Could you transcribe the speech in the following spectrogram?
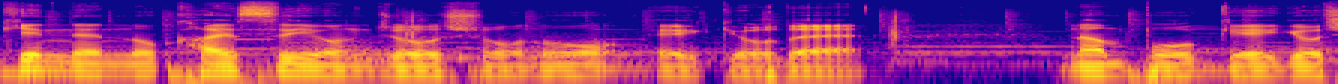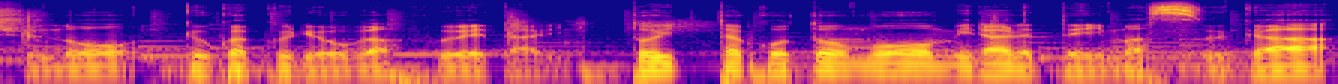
近年の海水温上昇の影響で南方系魚種の漁獲量が増えたりといったことも見られていますが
